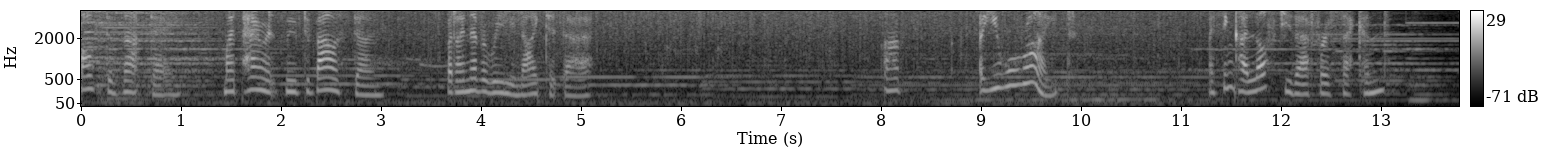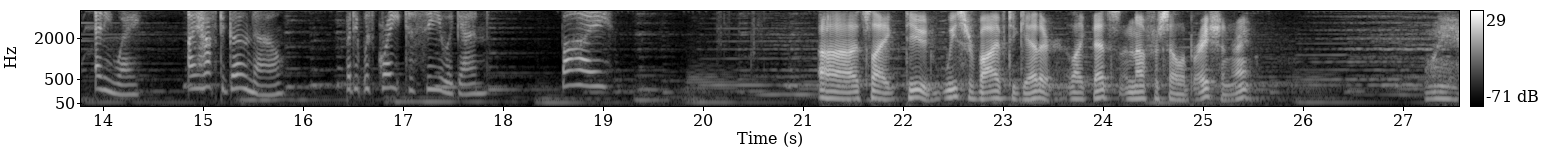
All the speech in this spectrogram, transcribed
After that day, my parents moved to Bowerstone, but I never really liked it there. Uh, are you alright? I think I lost you there for a second. Anyway, I have to go now, but it was great to see you again. Bye. Uh, it's like, dude, we survived together. Like, that's enough for celebration, right? Weird.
